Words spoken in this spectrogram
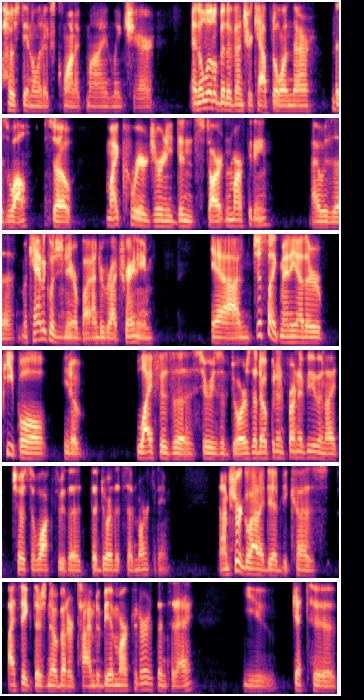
Host Analytics, QuanticMind, Linkshare, and a little bit of venture capital in there as mm-hmm. well. So my career journey didn't start in marketing. I was a mechanical engineer by undergrad training. And just like many other people, you know, life is a series of doors that open in front of you. And I chose to walk through the, the door that said marketing. And I'm sure glad I did because I think there's no better time to be a marketer than today. You get to,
